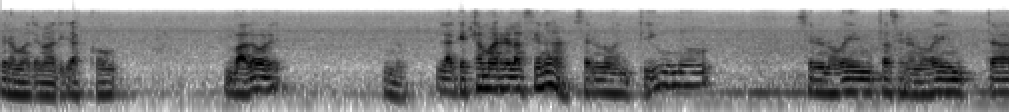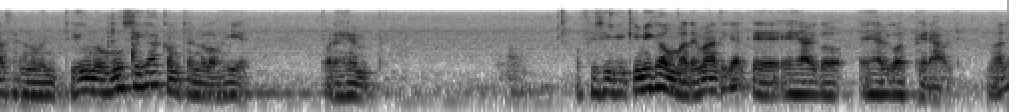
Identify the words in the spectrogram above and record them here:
Pero matemáticas con valores, no. La que está más relacionada, 091, 090, 090, 091, música con tecnología, por ejemplo. O física y química o matemática, que es algo, es algo esperable, ¿vale?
